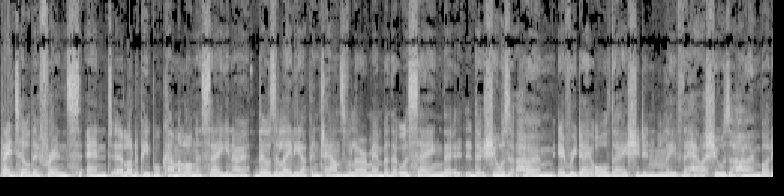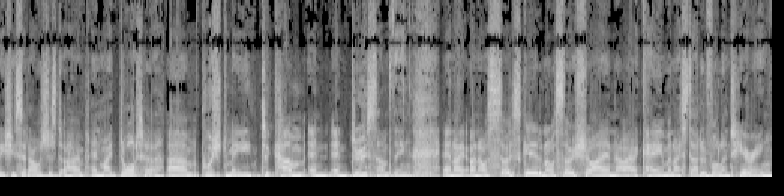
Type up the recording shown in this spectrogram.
They tell their friends. And a lot of people come along and say, you know, there was a lady up in Townsville, I remember, that was saying that, that she was at home every day, all day. She didn't leave the house. She was a homebody. She said, I was just at home. And my daughter um, pushed me to come and, and do something. And I, and I was so scared and I was so shy. And I, I came and I started volunteering.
